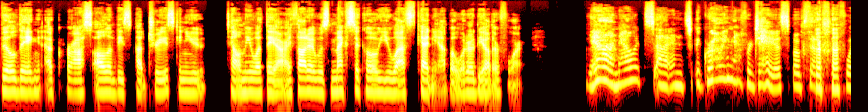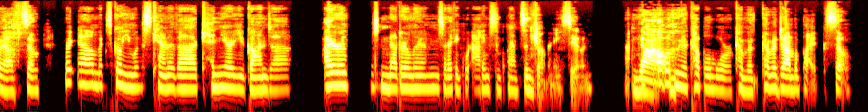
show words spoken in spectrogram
building across all of these countries? Can you tell me what they are? I thought it was Mexico, US, Kenya, but what are the other four? Yeah, now it's uh, and it's growing every day as folks are halfway. So right now, Mexico, U.S., Canada, Kenya, Uganda, Ireland, Netherlands, and I think we're adding some plants in Germany soon. Uh, Wow. probably a couple more coming coming down the pike. So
